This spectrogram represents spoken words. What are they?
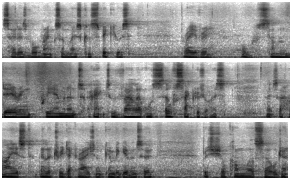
sailors of all ranks on most conspicuous bravery or some daring preeminent act of valour or self-sacrifice. It's the highest military decoration that can be given to a British or Commonwealth soldier.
